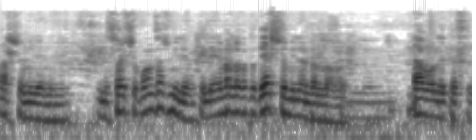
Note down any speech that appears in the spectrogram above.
পাঁচশো মিলিয়ন মানে ছয়শো পঞ্চাশ মিলিয়ন তাহলে কত দেড়শো মিলিয়ন ডলার হবে। ডাবল হইতেছে।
